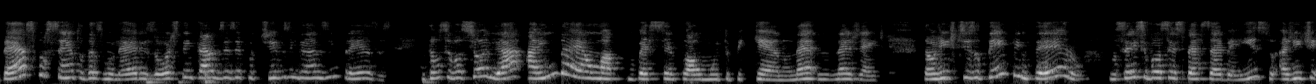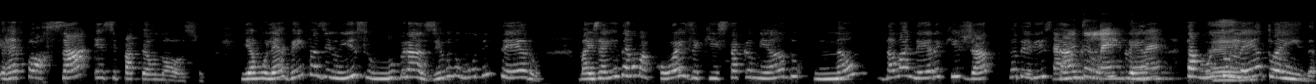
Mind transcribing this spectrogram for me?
10% das mulheres hoje têm cargos executivos em grandes empresas. Então, se você olhar, ainda é uma, um percentual muito pequeno, né, né, gente? Então, a gente precisa o tempo inteiro, não sei se vocês percebem isso, a gente reforçar esse papel nosso. E a mulher vem fazendo isso no Brasil e no mundo inteiro mas ainda é uma coisa que está caminhando não da maneira que já poderia tá estar. Está muito lento, pleno. né? Está muito é. lento ainda.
